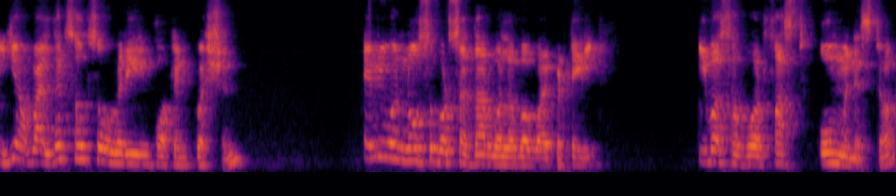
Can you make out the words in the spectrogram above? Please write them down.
yeah, well, that's also a very important question. Everyone knows about Sardar Vallabhbhai Patel. He was our first Home Minister.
